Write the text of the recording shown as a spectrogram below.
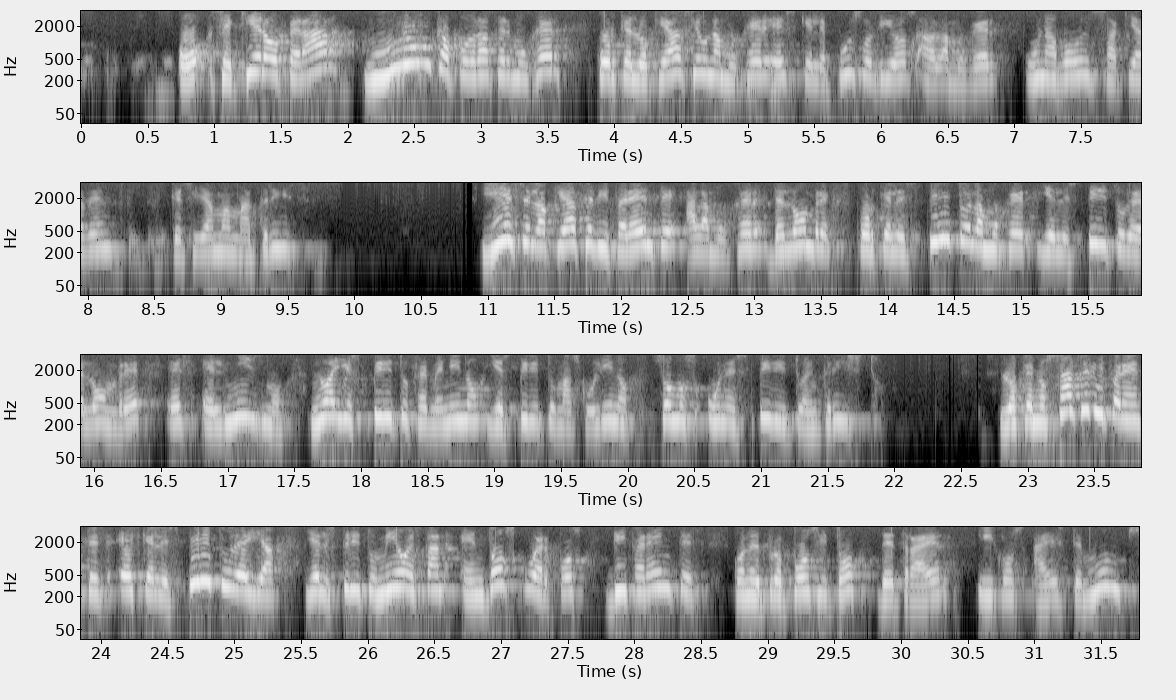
o se quiera operar, nunca podrá ser mujer, porque lo que hace una mujer es que le puso Dios a la mujer una bolsa aquí adentro, que se llama matriz. Y eso es lo que hace diferente a la mujer del hombre, porque el espíritu de la mujer y el espíritu del hombre es el mismo. No hay espíritu femenino y espíritu masculino, somos un espíritu en Cristo. Lo que nos hace diferentes es que el espíritu de ella y el espíritu mío están en dos cuerpos diferentes con el propósito de traer hijos a este mundo.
